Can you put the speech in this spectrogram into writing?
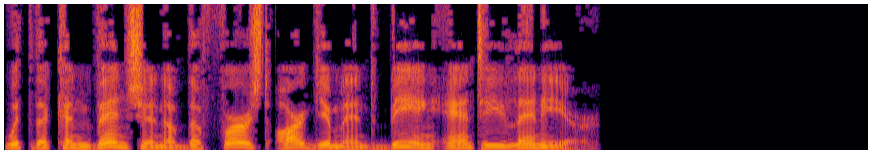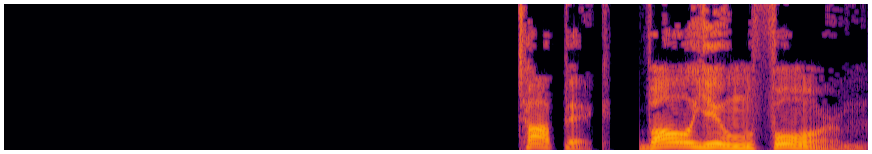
with the convention of the first argument being anti-linear topic volume form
